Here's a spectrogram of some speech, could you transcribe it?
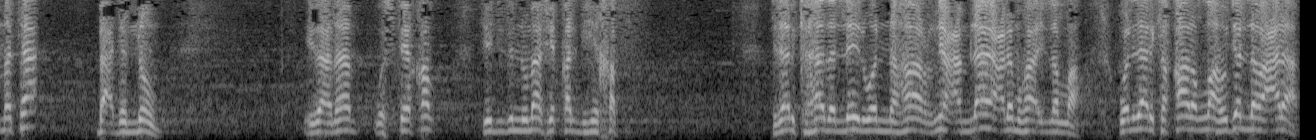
متى؟ بعد النوم. إذا نام واستيقظ يجد أنه ما في قلبه خف. لذلك هذا الليل والنهار نعم لا يعلمها إلا الله. ولذلك قال الله جل وعلا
